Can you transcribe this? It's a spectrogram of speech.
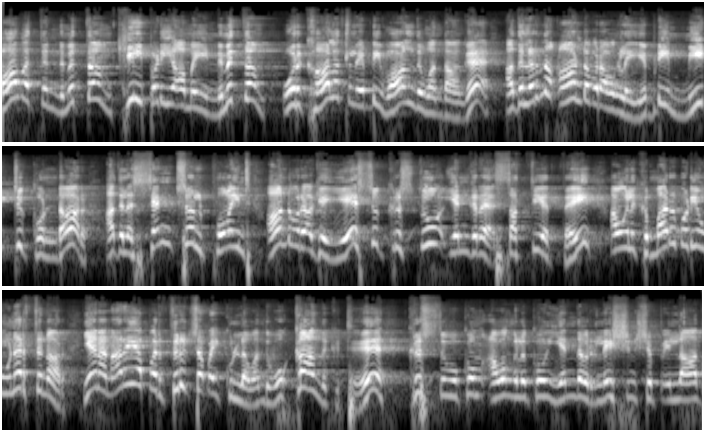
பாவத்தின் நிமித்தம் கீழ்ப்படியாமை நிமித்தம் ஒரு காலத்தில் எப்படி வாழ்ந்து வந்தாங்க அதுல இருந்து ஆண்டவர் அவங்களை எப்படி மீட்டு கொண்டார் அதுல சென்ட்ரல் பாயிண்ட் ஆண்டவராகிய இயேசு கிறிஸ்து என்கிற சத்தியத்தை அவங்களுக்கு மறுபடியும் உணர்த்தினார். ஏன்னா நிறைய பேர் திருச்சபைக்குள்ள வந்து உட்கார்ந்துக்கிட்டு கிறிஸ்துவுக்கும் அவங்களுக்கும் எந்த ரிலேஷன்ஷிப் இல்லாத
